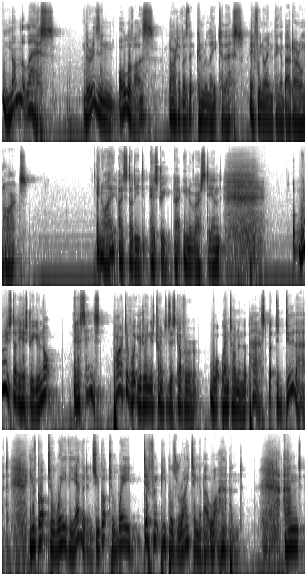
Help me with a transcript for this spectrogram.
Nonetheless, there is in all of us part of us that can relate to this if we know anything about our own hearts. You know, I, I studied history at university, and when you study history, you're not, in a sense, part of what you're doing is trying to discover what went on in the past. But to do that, you've got to weigh the evidence. You've got to weigh different people's writing about what happened. And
